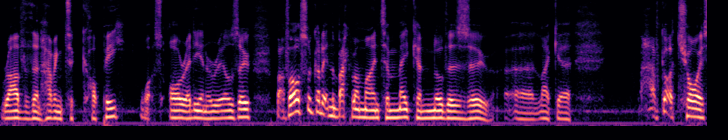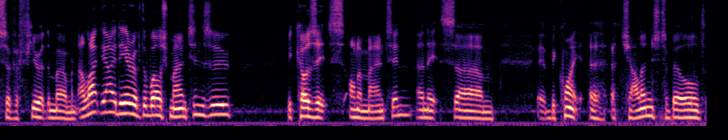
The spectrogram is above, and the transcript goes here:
rather than having to copy what's already in a real zoo. But I've also got it in the back of my mind to make another zoo, uh, like a. I've got a choice of a few at the moment. I like the idea of the Welsh Mountain Zoo because it's on a mountain and it's um, it'd be quite a, a challenge to build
